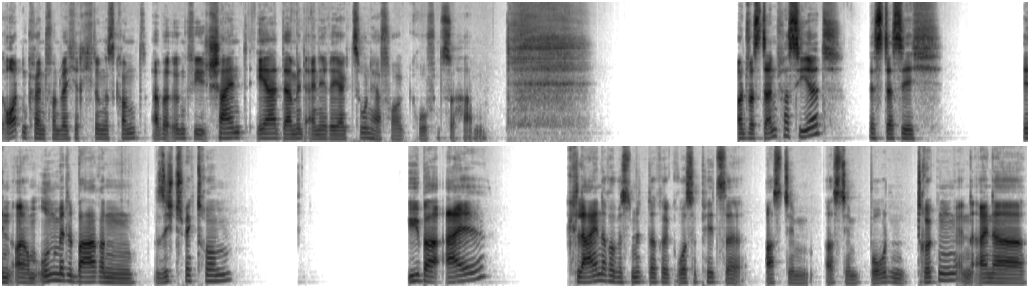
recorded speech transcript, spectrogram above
orten könnt, von welche Richtung es kommt, aber irgendwie scheint er damit eine Reaktion hervorgerufen zu haben. Und was dann passiert, ist, dass sich in eurem unmittelbaren Sichtspektrum überall kleinere bis mittlere große Pilze aus dem, aus dem Boden drücken in einer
